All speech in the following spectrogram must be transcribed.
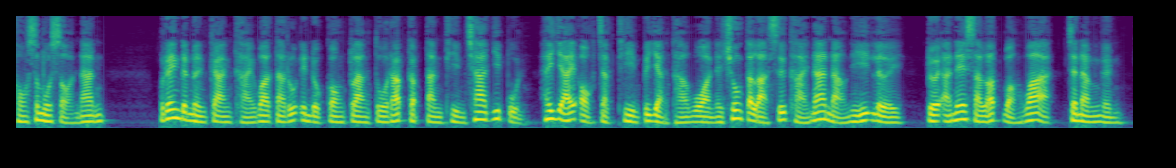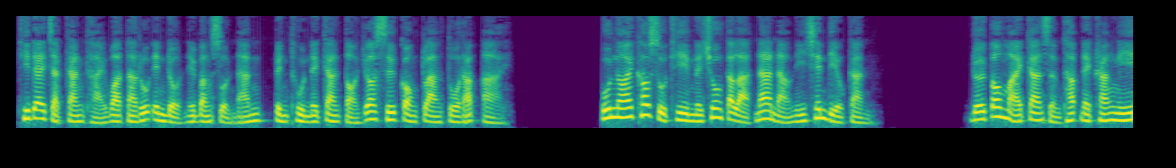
ของสโมสรนนั้น เร่งดำเนินการขายวาตารุเอนโดกองกลางตัวรับกับตันทีมชาติญี่ปุ่น ให้ย้ายออกจากทีมไปอย่างถาวรในช่วงตลาดซื้อขายหน้าหนาวนี้เลย โดยอาเน่ซาลอตหวังว่าจะนำเงินที่ได้จากการขายวาตารุเอนโดในบางส่วนนั้น เป็นทุนในการต่อยอดซื้อกองกลางตัวรับอาย อูน้อยเข้าสู่ทีมในช่วงตลาดหน้าหนาวนี้เช่นเดียวกัน โดยเป้าหมายการเสริมทัพในครั้งนี้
